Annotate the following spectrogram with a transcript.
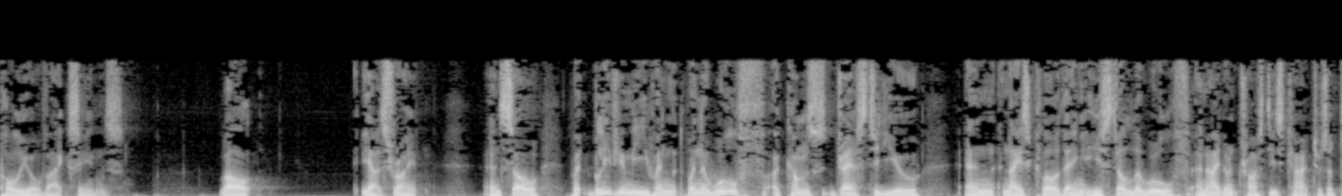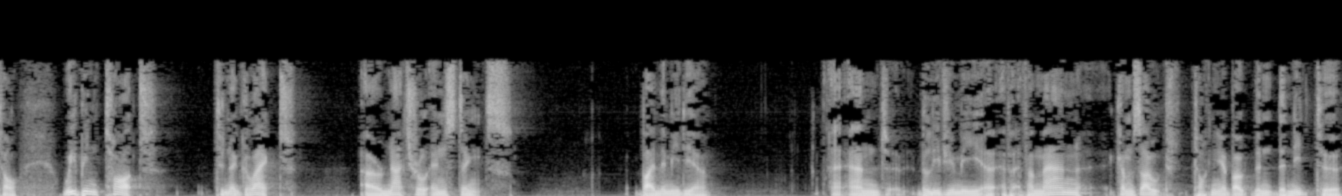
polio vaccines. Well, yeah, that's right. And so but believe you me, when, when the wolf uh, comes dressed to you in nice clothing, he's still the wolf, and I don't trust these characters at all. We've been taught to neglect our natural instincts by the media. And believe you me, if, if a man comes out talking about the, the need to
